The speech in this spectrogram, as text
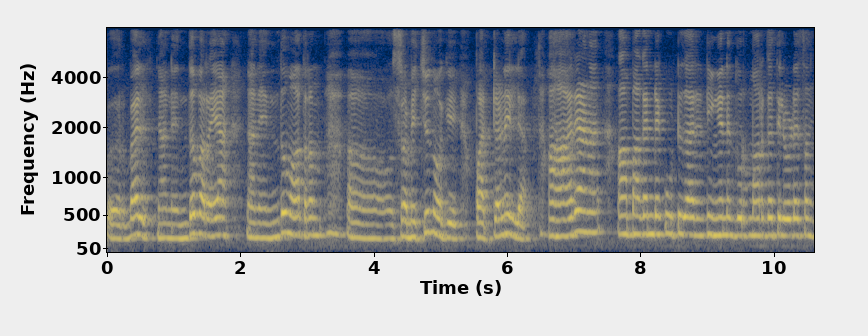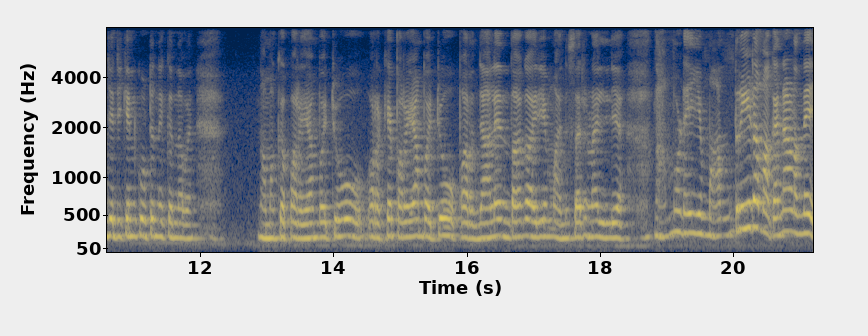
ബീർബൽ ഞാൻ എന്ത് പറയാൻ ഞാൻ എന്തുമാത്രം മാത്രം ശ്രമിച്ചു നോക്കി. പറ്റണില്ല. ആരാണ് ആ മകന്റെ കൂട്ടുകാരൻ? ഇങ്ങനെ ദുർമാർഗത്തിലൂടെ സഞ്ചരിക്കാൻ കൂട്ടു നിൽക്കുന്നവൻ. നമുക്ക് പറയാൻ പറ്റുമോ ഉറക്കെ പറയാൻ പറ്റുമോ പറഞ്ഞാലെന്താ കാര്യം? അനുസരണ ഇല്ല. നമ്മുടെ ഈ മന്ത്രിയുടെ മകനാണെന്നേ.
